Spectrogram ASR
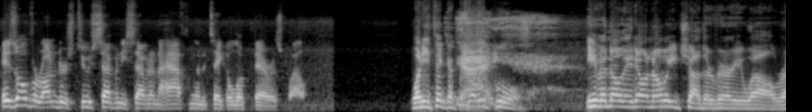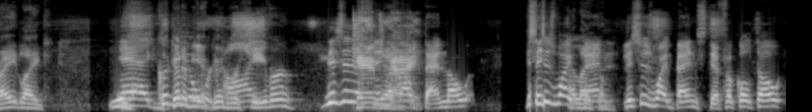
His over unders 277 and a half. I'm going to take a look there as well. What do you think of Claypool? Yeah even though they don't know each other very well, right? Like, yeah, he's, it could he's going to be, be a good time. receiver. This is the thing about Ben, though. This is why like Ben. Him. This is why Ben's difficult, though.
